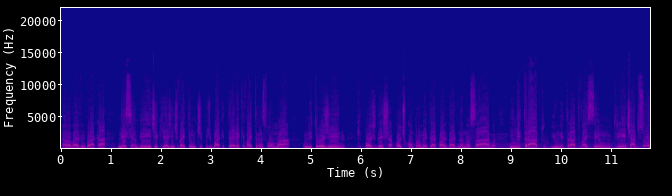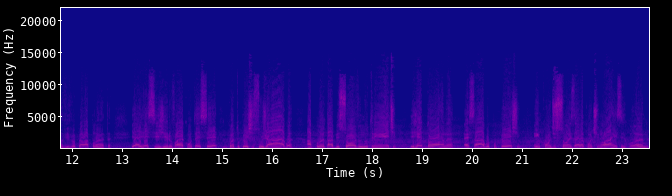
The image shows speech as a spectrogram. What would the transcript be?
ela vai vir para cá. Nesse ambiente aqui, a gente vai ter um tipo de bactéria que vai transformar o nitrogênio, que pode deixar, pode comprometer a qualidade na nossa água, em nitrato. E o nitrato vai ser um nutriente absorvível pela planta. E aí esse giro vai acontecer, enquanto o peixe suja a água, a planta absorve o nutriente e retorna essa água para o peixe em condições dela continuar recirculando.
